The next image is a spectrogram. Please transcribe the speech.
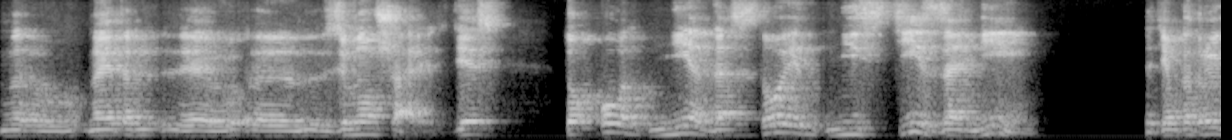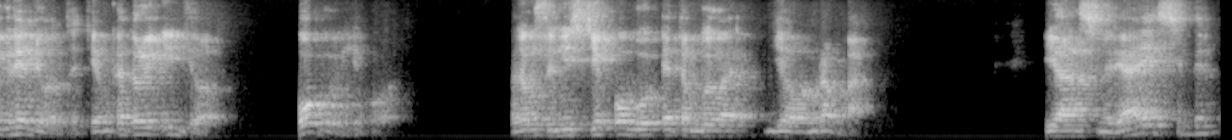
на этом э, э, земном шаре, здесь, то он не достоин нести за ним, за тем, который грядет, за тем, который идет, обувь его. Потому что нести обувь — это было делом раба. Иоанн смиряет себя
